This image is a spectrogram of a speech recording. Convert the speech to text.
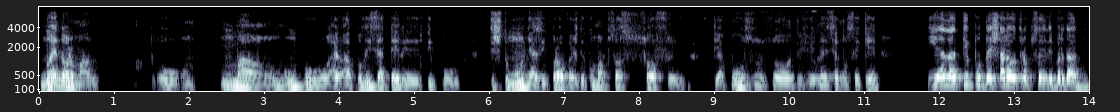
não é normal um- uma, um, um- a, a polícia ter tipo testemunhas e provas de como a pessoa sofre de abusos ou de violência, não sei o quê, e ela, tipo, deixar a outra pessoa em liberdade.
